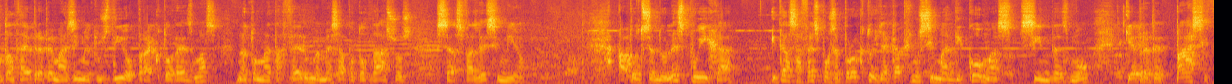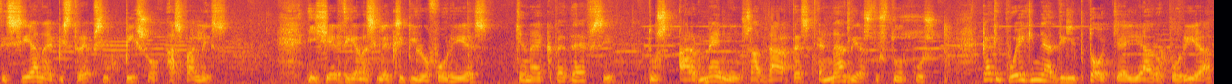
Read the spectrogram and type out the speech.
όταν θα έπρεπε μαζί με τους δύο πράκτορές μας να τον μεταφέρουμε μέσα από το δάσος σε ασφαλές σημείο. Από τις εντολές που είχα, ήταν σαφές πως επρόκειτο για κάποιον σημαντικό μας σύνδεσμο και έπρεπε πάση θυσία να επιστρέψει πίσω ασφαλής. Είχε έρθει για να συλλέξει πληροφορίες και να εκπαιδεύσει τους Αρμένιους αντάρτες ενάντια στους Τούρκους, κάτι που έγινε αντιληπτό και η αεροπορία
